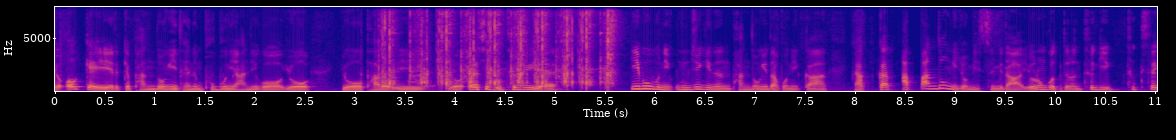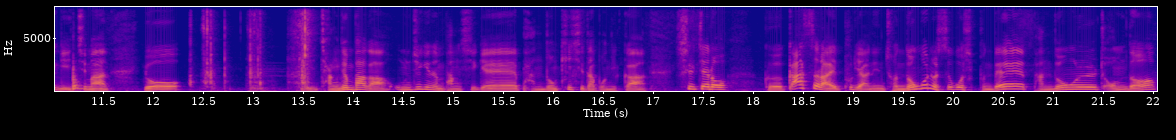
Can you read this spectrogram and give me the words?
이 어깨에 이렇게 반동이 되는 부분이 아니고 요, 요 바로 이 요 LCD 특유의 이 부분이 움직이는 반동이다 보니까 약간 앞반동이 좀 있습니다. 이런 것들은 특이, 특색이 있지만 요 장전파가 움직이는 방식의 반동 킷이다 보니까 실제로 그 가스 라이플이 아닌 전동건을 쓰고 싶은데 반동을 좀 더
